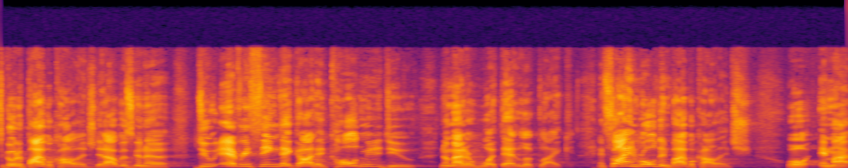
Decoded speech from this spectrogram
to go to Bible college, that I was gonna do everything that God had called me to do, no matter what that looked like. And so I enrolled in Bible college. Well, in my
